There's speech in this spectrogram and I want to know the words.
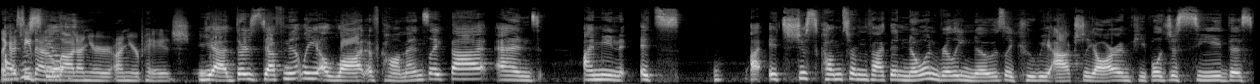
Like I, I see that a feel- lot on your on your page. Yeah, there's definitely a lot of comments like that. And I mean, it's, uh, it's just comes from the fact that no one really knows like who we actually are and people just see this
